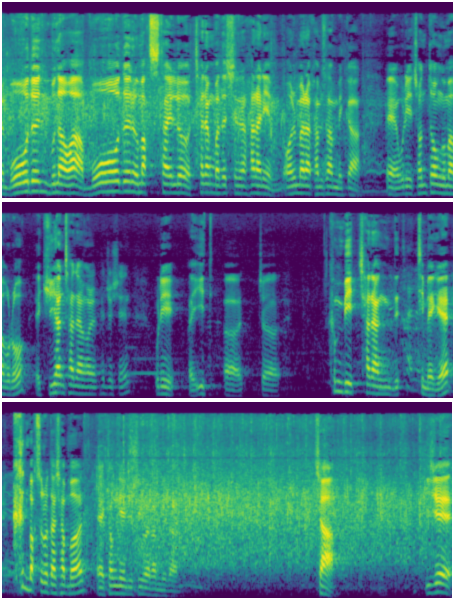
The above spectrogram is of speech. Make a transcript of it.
정말 모든 문화와 모든 음악 스타일로 찬양받으시는 하나님 얼마나 감사합니까? 예, 우리 전통 음악으로 귀한 찬양을 해주신 우리 이, 어, 저, 큰빛 찬양 팀에게 큰 박수로 다시 한번 예, 격려해 주시기 바랍니다. 자, 이제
